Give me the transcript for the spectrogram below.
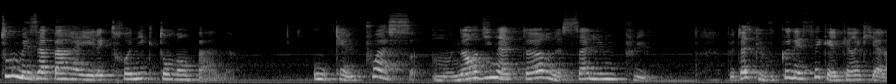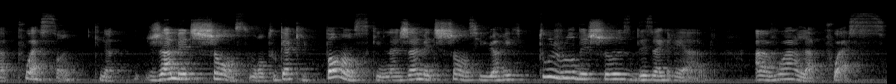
Tous mes appareils électroniques tombent en panne. Ou quelle poisse, mon ordinateur ne s'allume plus. Peut-être que vous connaissez quelqu'un qui a la poisse, hein, qui n'a jamais de chance, ou en tout cas qui pense qu'il n'a jamais de chance. Il lui arrive toujours des choses désagréables. Avoir la poisse.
